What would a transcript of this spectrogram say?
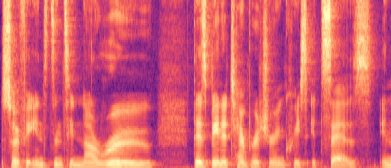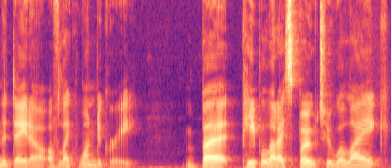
so for instance, in Nauru, there's been a temperature increase, it says in the data, of like one degree. But people that I spoke to were like,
